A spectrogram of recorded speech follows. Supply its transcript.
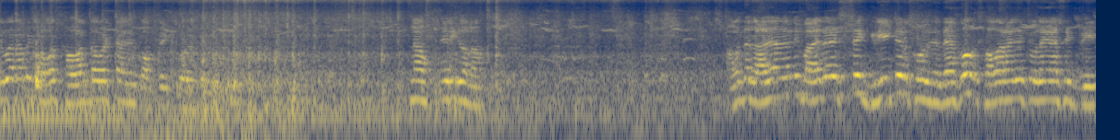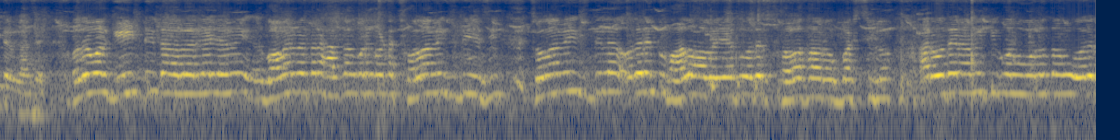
এবার আমি সবার খাবার দাবারটা আগে কমপ্লিট করে ফেলি। না এদিকে নাও। আমাদের রাজা রানী বাইরে এসছে গ্রিটের খোঁজে দেখো, সবার আগে চলে গেছে গ্রিটের কাছে। ওদের আমার গ্রিট দিতে হবে আমি গমের ভেতরে হালকা করে কটা ছোলা মিক্স দিয়েছি। ছোলা মিক্স দিলে ওদের একটু ভালো হবে, যেহেতু ওদের ছোলা খাওয়ার অভ্যাস ছিল। আর ওদের আমি কি করব বলো তো? ওদের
